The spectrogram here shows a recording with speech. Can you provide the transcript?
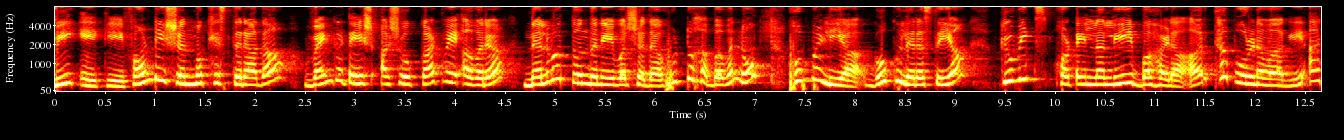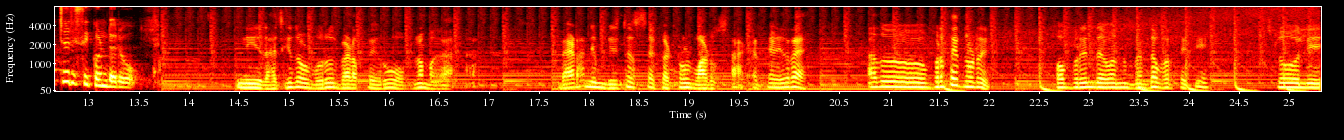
ವಿಎಕೆ ಫೌಂಡೇಶನ್ ಮುಖ್ಯಸ್ಥರಾದ ವೆಂಕಟೇಶ್ ಅಶೋಕ್ ಕಾಟ್ವೆ ಅವರ ನಲವತ್ತೊಂದನೇ ವರ್ಷದ ಹುಟ್ಟುಹಬ್ಬವನ್ನು ಹುಬ್ಬಳ್ಳಿಯ ಗೋಕುಲ ರಸ್ತೆಯ ಕ್ಯೂಬಿಕ್ಸ್ ಹೋಟೆಲ್ನಲ್ಲಿ ಬಹಳ ಅರ್ಥಪೂರ್ಣವಾಗಿ ಆಚರಿಸಿಕೊಂಡರು. ನೀ ರಾಜಕೀಯದೊಳಗೆ ಬರೋದು ಬೇಡಪ್ಪ, ಇರು ಒಬ್ಬನ ಮಗ. ಬೇಡ ನಿಮ್ಮ ಬಿಸ್ನೆಸ್ ಕಂಟ್ರೋಲ್ ಮಾಡು ಅಂತ ಹೇಳಿದ್ರೆ ಅದು ಬರ್ತೈತೆ ನೋಡ್ರಿ. ಒಬ್ಬರಿಂದ ಒಂದು ಬಂದ ಬರ್ತೈತಿ. ಸ್ಲೋಲಿ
